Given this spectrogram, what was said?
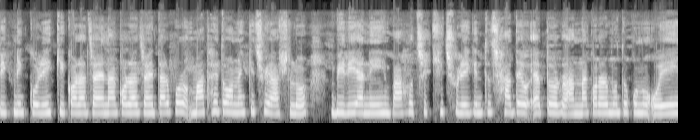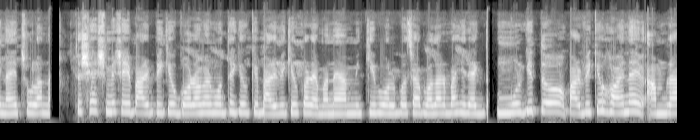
পিকনিক করি, কি করা যায়, না করা যায়? তারপর মাথায় তো অনেক কিছুই আসলো। বিরিয়ানি বা হচ্ছে খিচুড়ি, কিন্তু ছাদেও এত রান্না করার মতো কোনো ওয়েই নাই, চুলা নাই। তো শেষমেশ এই বারবিকিউ গরমের মধ্যে কেউ কি বারবিকিউ করে? মানে আমি কি বলব? যা বলার বাহিরে একদম মুরগি তো বারবিকিউ হয় নাই, আমরা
